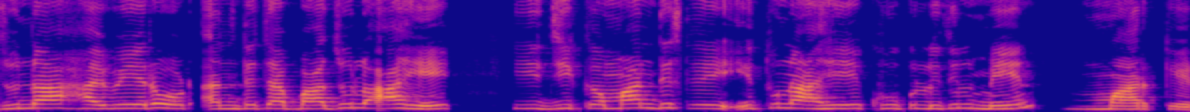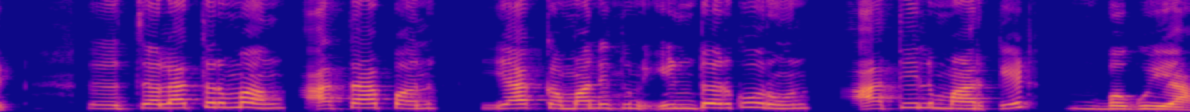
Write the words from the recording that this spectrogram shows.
जुना हायवे रोड आणि त्याच्या बाजूला आहे ही जी कमान दिसते इथून आहे खोपोलीतील मेन मार्केट तर चला तर मग आता आपण या कमानीतून इंटर करून आतील मार्केट बघूया.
